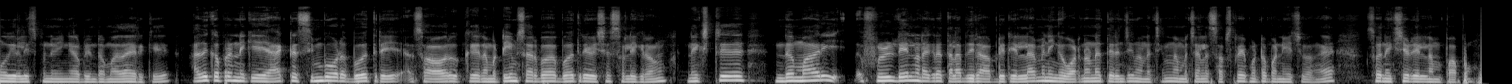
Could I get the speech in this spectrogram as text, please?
மூவி ரிலீஸ் பண்ணுவீங்க அப்படின்ற மாதிரி தான் இருக்குது அதுக்கப்புறம் இன்னைக்கு ஆக்டர் சிம்புவோட பர்த்டே ஸோ அவருக்கு நம்ம டீம் சார்பாக பர்த்டே விஷயம் சொல்லிக்கிறோம். நெக்ஸ்ட்டு இந்த மாதிரி ஃபுல் டேல நடக்கிற தளபதி அப்டேட் எல்லாமே நீங்கள் உடனே தெரிஞ்சுக்கணும்னு நினச்சிங்கன்னா நம்ம சேனலை சப்ஸ்கிரைப் மட்டும் பண்ணி வச்சுக்கோங்க. ஸோ நெக்ஸ்ட் வீடியோவில் நம்ம பார்ப்போம்.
